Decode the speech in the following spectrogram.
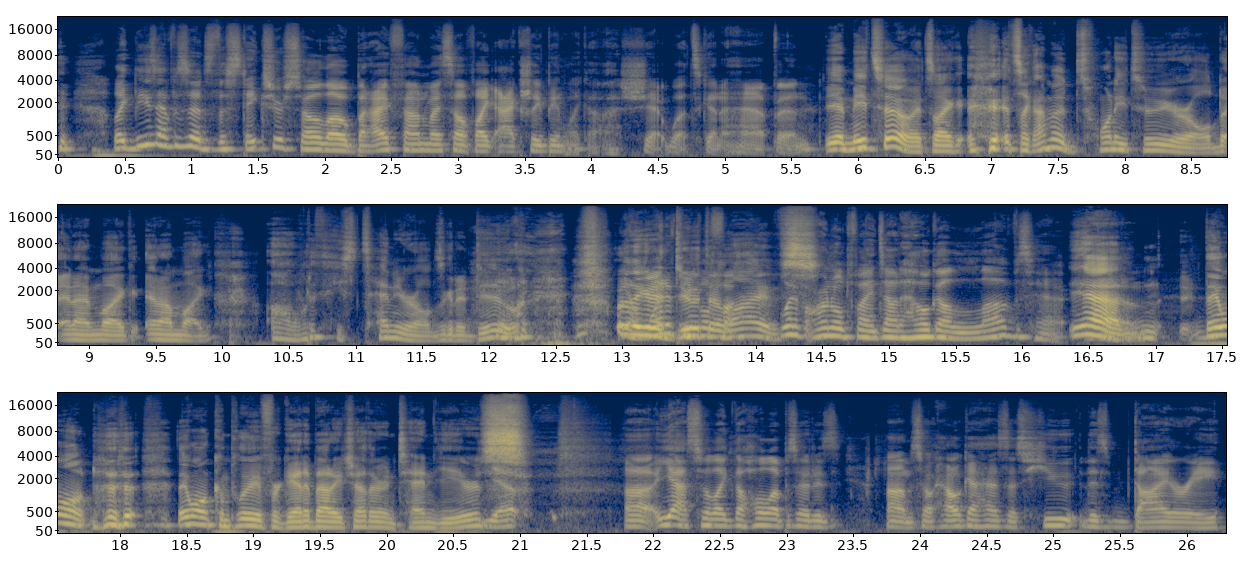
like these episodes. The stakes are so low, but I found myself like actually being like, "Oh shit, what's gonna happen?" Yeah, me too. It's like it's like I'm a 22 year old, and I'm like, and I'm like, oh, what are these 10 year olds gonna do? what are they gonna do with their fi- lives? What if Arnold finds out Helga loves him? yeah, Um, they won't. they won't completely forget about each other in 10 years. Yep. Uh, yeah. So like the whole episode is, um, so Helga has this huge this diary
